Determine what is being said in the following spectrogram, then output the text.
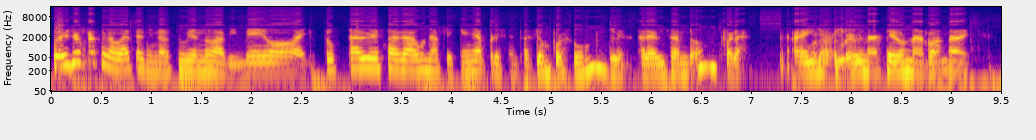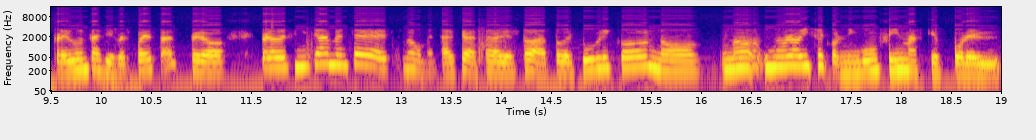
pues yo creo que lo voy a terminar subiendo a Vimeo, a YouTube. Tal vez haga una pequeña presentación por Zoom, les estaré avisando para ahí hacer una ronda de preguntas y respuestas, pero pero definitivamente es un documental que va a estar abierto a todo el público, no no no lo hice con ningún fin más que por el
